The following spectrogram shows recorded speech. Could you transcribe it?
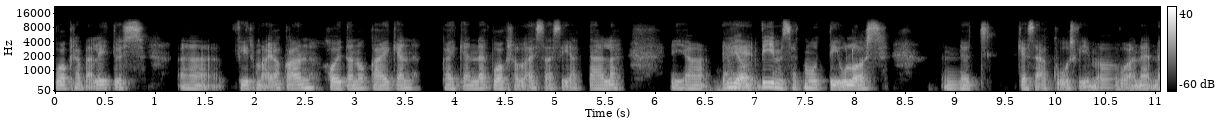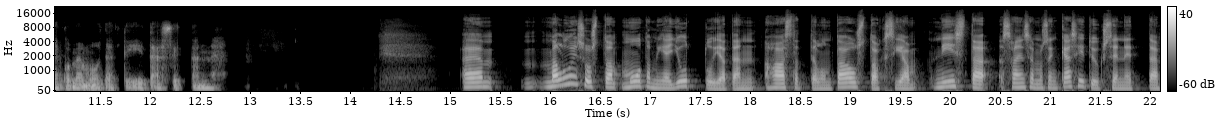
vuokravälitysfirma, joka on hoitanut kaiken, kaiken ne vuokralaisasiat täällä. Ja, ja he viimeiset muutti ulos nyt kesäkuussa viime vuonna ennen kuin me muutettiin itse sitten tänne. Ähm, mä luin susta muutamia juttuja tämän haastattelun taustaksi ja niistä sain semmoisen käsityksen, että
